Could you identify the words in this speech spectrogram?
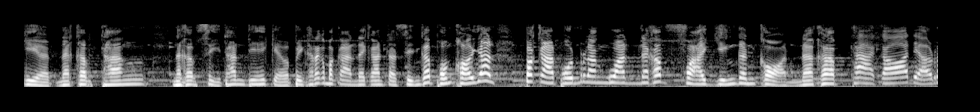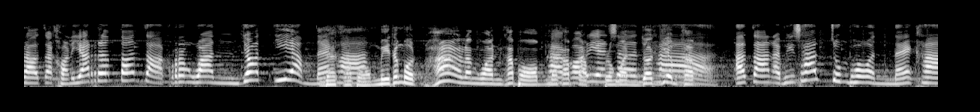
เกียรตินะครับทั้งนะครับสี่ท่านที่ให้เกียรติมาเป็นคณะกรรมการในการตัดสินครับ ผมขออนุญาตประกาศผลรางวัลนะครับ ฝ่ายหญิงกันก่อนนะครับ ค่ะ ก็เดี๋ยวเราจะขออนุญาตเริ่มต้นจากรางวัลยอดเยี่ยมนะนะครัคะบผมมีทั้งหมด 5 รางวัลครับผมนะค่ะครับขอกับเรียนรางเชิวัลญยอดเยี่ยมครับค่ะอาจารย์อภิชาติจุมพลนะคะ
